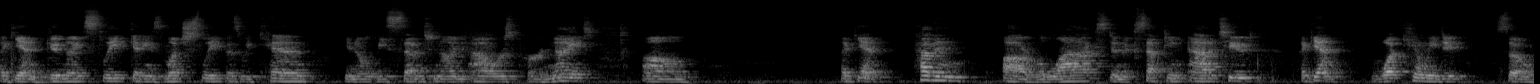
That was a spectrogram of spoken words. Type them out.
Again, good night's sleep, getting as much sleep as we can, you know, at least seven to nine hours per night. Um, Again, having a relaxed and accepting attitude. Again, what can we do? So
